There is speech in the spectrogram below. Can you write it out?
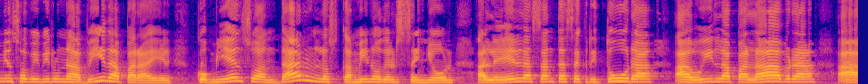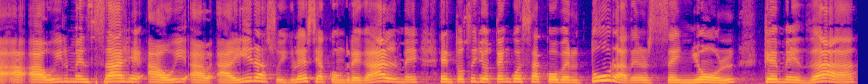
comienzo a vivir una vida para Él, comienzo a andar en los caminos del Señor, a leer la Santa Escritura, a oír la palabra, a, oír mensaje, a, oír, a, ir a su iglesia, a congregarme. Entonces yo tengo esa cobertura del Señor que me da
